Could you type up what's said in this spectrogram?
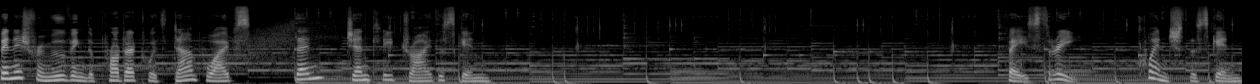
Finish removing the product with damp wipes, then gently dry the skin. Phase 3. Quench the skin.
